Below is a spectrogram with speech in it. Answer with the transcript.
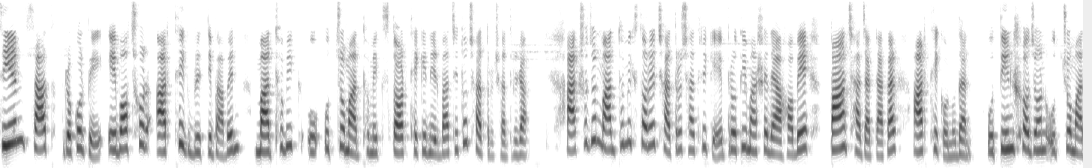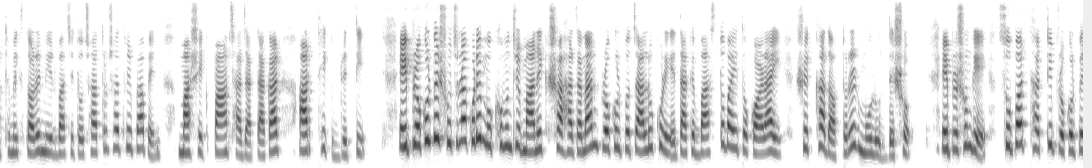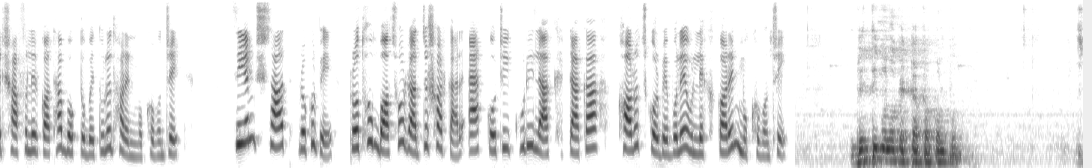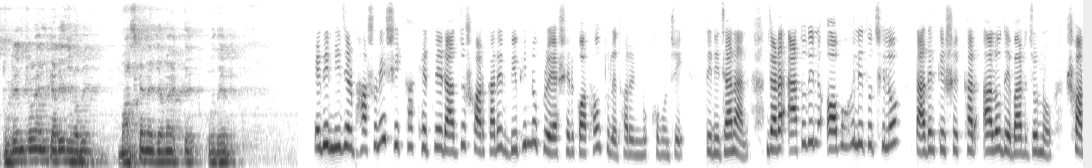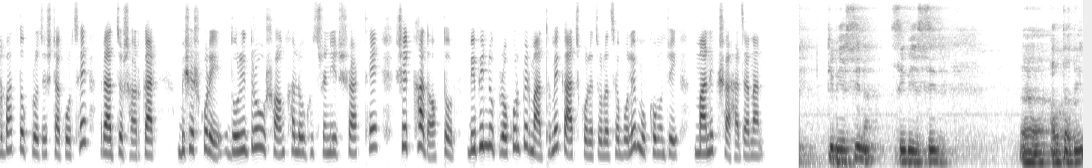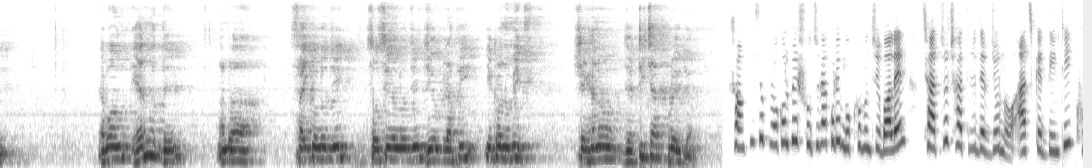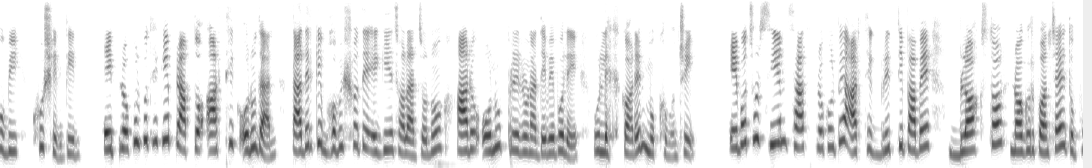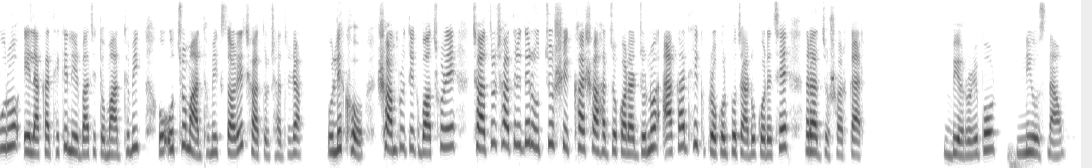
CM সাত প্রকল্পে এবছর আর্থিক বৃত্তি পাবেন মাধ্যমিক ও উচ্চ মাধ্যমিক স্তর থেকে নির্বাচিত ছাত্রছাত্রীরা। একশো জন মাধ্যমিক স্তরের ছাত্রছাত্রীকে প্রতি মাসে দেওয়া হবে পাঁচ হাজার টাকার আর্থিক অনুদান ও তিনশো জন উচ্চ মাধ্যমিক স্তরের নির্বাচিত ছাত্রছাত্রী পাবেন মাসিক পাঁচ হাজার টাকার আর্থিক বৃত্তি এই প্রকল্পের সূচনা করে মুখ্যমন্ত্রী মানিক সাহা জানান, প্রকল্প চালু করে তাকে বাস্তবায়িত করাই শিক্ষা দপ্তরের মূল উদ্দেশ্য। এই প্রসঙ্গে সুপার থার্টি প্রকল্পের সাফল্যের কথা বক্তব্যে তুলে ধরেন মুখ্যমন্ত্রী। সিএম সাত প্রকল্পে প্রথম বছর রাজ্য সরকার এক কোটি কুড়ি লাখ টাকা খরচ করবে বলে উল্লেখ করেন মুখ্যমন্ত্রী। বৃত্তিমূলক একটা প্রকল্প। স্টুডেন্টরাও এনকারেজ হবে মাঝখানে যেন একটা ওদের এদিন নিজের ভাষণে শিক্ষাক্ষেত্রে রাজ্য সরকারের বিভিন্ন প্রয়াসের কথাও তুলে ধরেন মুখ্যমন্ত্রী। তিনি জানান, যারা এতদিন অবহেলিত ছিল, তাদেরকে শিক্ষার আলো দেবার জন্য সর্বাত্মক প্রচেষ্টা করছে রাজ্য সরকার। বিশেষ করে দরিদ্র ও সংখ্যালঘু শ্রেণির স্বার্থে শিক্ষা দপ্তর বিভিন্ন প্রকল্পের মাধ্যমে কাজ করে চলেছে বলে মুখ্যমন্ত্রী মানিক সাহা জানান। টিবিএসসি না, সিবিএসসির আওতাধীন। এবং এর মধ্যে আমরা সাইকোলজি, সোসিওলজি, জিওগ্রাফি, ইকোনমিক্স, সেখানেও যে টিচার প্রয়োজন সংশ্লিষ্ট প্রকল্পের সূচনা করে মুখ্যমন্ত্রী বলেন, ছাত্রছাত্রীদের জন্য আজকের দিনটি খুবই খুশির দিন। এই প্রকল্প থেকে প্রাপ্ত আর্থিক অনুদান তাদেরকে ভবিষ্যতে এগিয়ে চলার জন্য আরও অনুপ্রেরণা দেবে বলে উল্লেখ করেন মুখ্যমন্ত্রী। এবছর সিএম সাত প্রকল্পে আর্থিক বৃত্তি পাবে ব্লক স্তর, নগর পঞ্চায়েত ও পুরো এলাকা থেকে নির্বাচিত মাধ্যমিক ও উচ্চ মাধ্যমিক স্তরের ছাত্রছাত্রীরা। উল্লেখ্য, সাম্প্রতিক বছরে ছাত্রছাত্রীদের উচ্চ শিক্ষায় সাহায্য করার জন্য একাধিক প্রকল্প চালু করেছে রাজ্য সরকার। Bureau report, news now.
